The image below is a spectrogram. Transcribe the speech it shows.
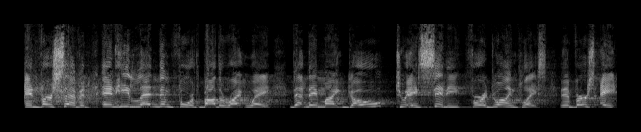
In verse 7, and he led them forth by the right way, that they might go to a city for a dwelling place. And in verse 8,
